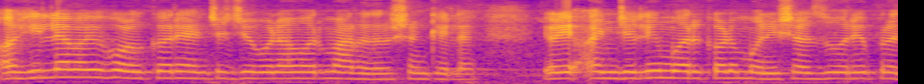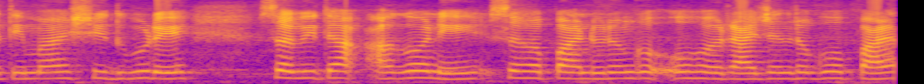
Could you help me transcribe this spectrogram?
अहिल्याबाई होळकर यांच्या जीवनावर मार्गदर्शन केलं यावेळी अंजली मरकड मनीषा जोरे प्रतिमा शिदगुडे सविता आगोणे सह पांडुरंग ओहळ राजेंद्र गोपाळ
